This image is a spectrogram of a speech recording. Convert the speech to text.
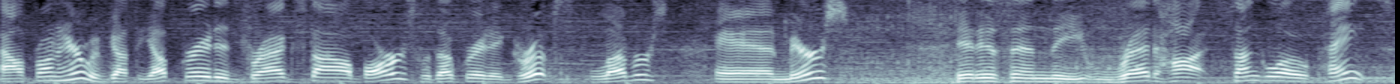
Out front here, we've got the upgraded drag style bars with upgraded grips, levers, and mirrors. It is in the red hot sunglow paint.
